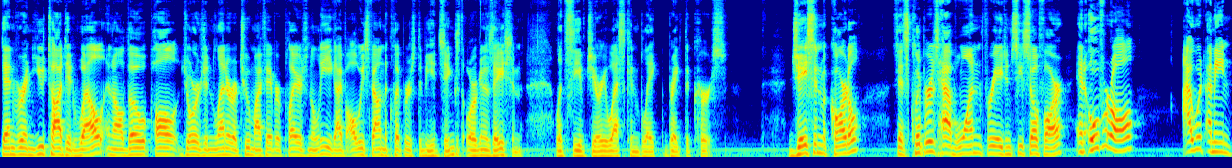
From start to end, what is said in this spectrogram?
Denver and Utah did well, and although Paul George and Leonard are two of my favorite players in the league, I've always found the Clippers to be a jinxed organization. Let's see if Jerry West can break, break the curse. Jason McCardle says Clippers have one free agency so far, and overall, I would, I mean,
